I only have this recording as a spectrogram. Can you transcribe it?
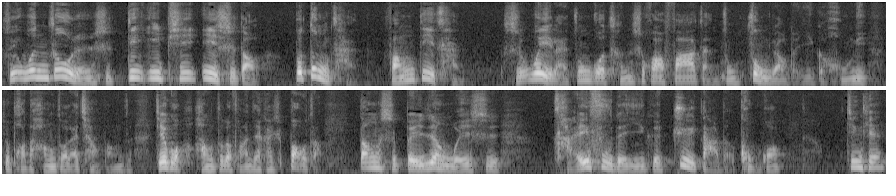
所以温州人是第一批意识到不动产、房地产是未来中国城市化发展中重要的一个红利，就跑到杭州来抢房子。结果杭州的房价开始暴涨，当时被认为是财富的一个巨大的恐慌。今天，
